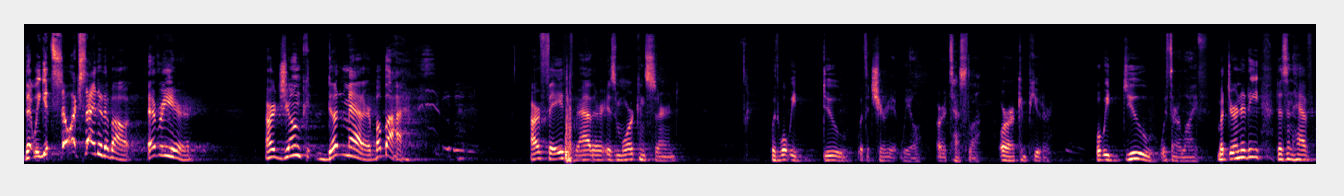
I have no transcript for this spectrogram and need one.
that we get so excited about every year. Our junk doesn't matter. Bye bye. Our faith, rather, is more concerned with what we do with a chariot wheel or a Tesla or a computer, what we do with our life. Modernity doesn't have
